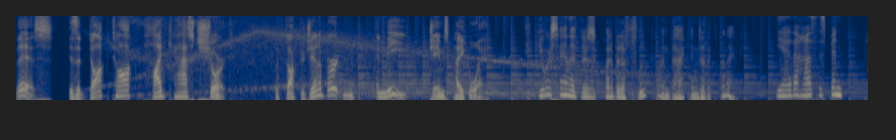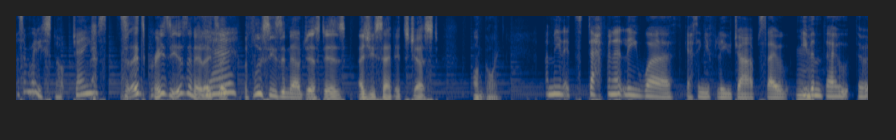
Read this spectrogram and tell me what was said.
This is a Doc Talk podcast short with Dr. Jenna Burton and me, James Pikeway. You were saying that there's quite a bit of flu coming back into the clinic. Yeah, there has. There's been hasn't really stopped, James. It's, it's crazy, isn't it? It's Yeah. like the flu season now just is, as you said, it's just ongoing. I mean, it's definitely worth getting your flu jab. So Mm. even though there,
